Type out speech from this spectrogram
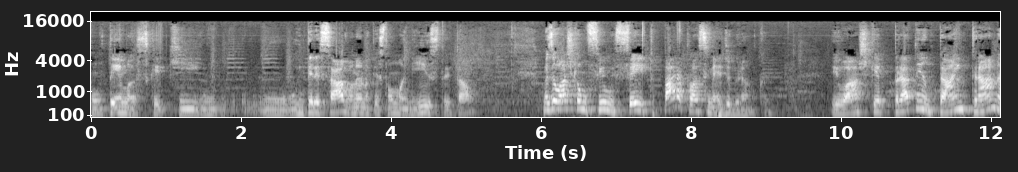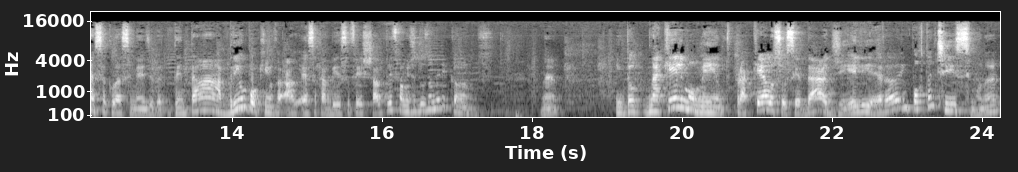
com temas que, que o, o, interessavam né, na questão humanista e tal. Mas eu acho que é um filme feito para a classe média branca. Eu acho que é para tentar entrar nessa classe média, tentar abrir um pouquinho essa cabeça fechada, principalmente dos americanos, né? Então, naquele momento, para aquela sociedade, ele era importantíssimo, né?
